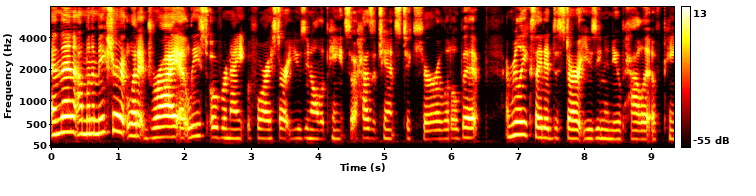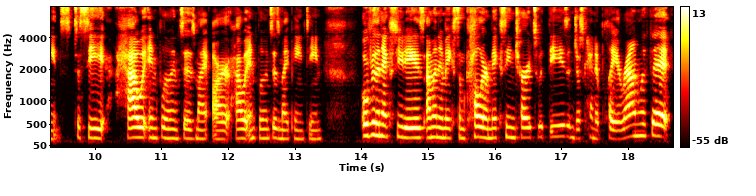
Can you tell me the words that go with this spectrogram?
And then I'm going to make sure let it dry at least overnight before I start using all the paint so it has a chance to cure a little bit. I'm really excited to start using a new palette of paints to see how it influences my art, how it influences my painting. Over the next few days, I'm going to make some color mixing charts with these and just kind of play around with it,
